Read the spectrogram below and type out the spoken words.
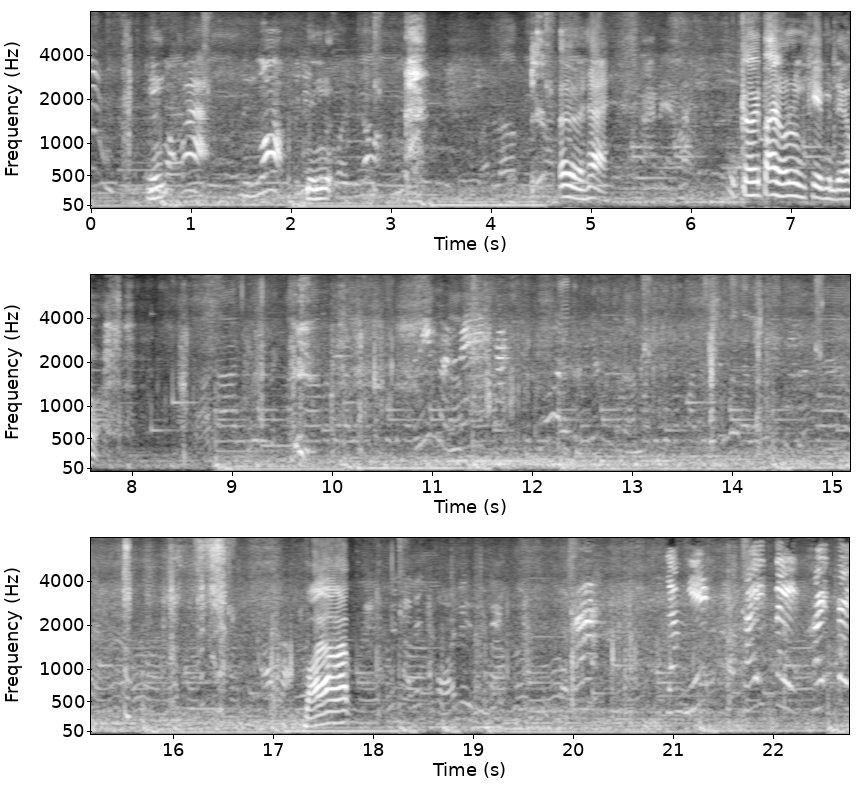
วหนึ่งบอกว่าห นึ่งรอบไม่หใช่นึ่งคนรอบเออใช่หายไปไหนวะก็ใต้รถลุงเกมเหมือนเดิมอะนี่เหมือนแม่กันบอกแล้วครับอะอย่างนี้ใครเตะใครเตะ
